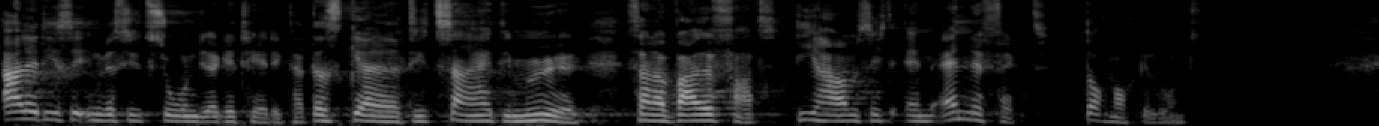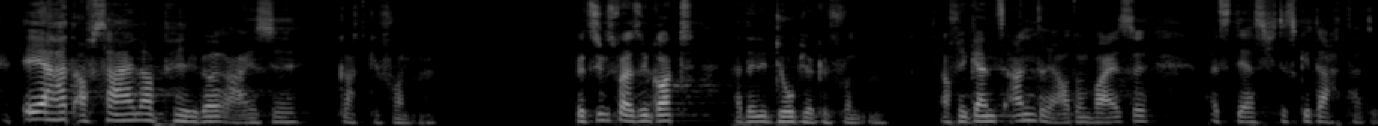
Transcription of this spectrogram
Alle diese Investitionen, die er getätigt hat, das Geld, die Zeit, die Mühe seiner Wallfahrt, die haben sich im Endeffekt doch noch gelohnt. Er hat auf seiner Pilgerreise Gott gefunden. Beziehungsweise Gott hat den Äthiopier gefunden. Auf eine ganz andere Art und Weise, als der sich das gedacht hatte.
